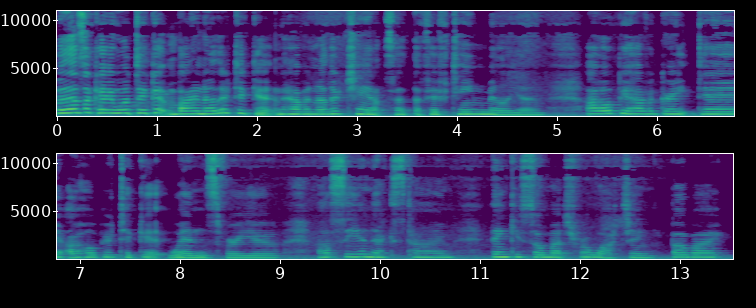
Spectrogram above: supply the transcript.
that's okay. We'll take it and buy another ticket and have another chance at the 15 million. I hope you have a great day. I hope your ticket wins for you. I'll see you next time. Thank you so much for watching. Bye-bye.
